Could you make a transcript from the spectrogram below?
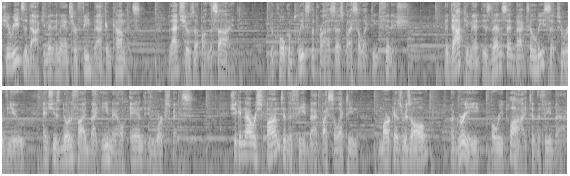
She reads the document and adds her feedback and comments. That shows up on the side. Nicole completes the process by selecting Finish. The document is then sent back to Lisa to review, and she is notified by email and in Workspace. She can now respond to the feedback by selecting Mark as resolved, Agree, or Reply to the feedback.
